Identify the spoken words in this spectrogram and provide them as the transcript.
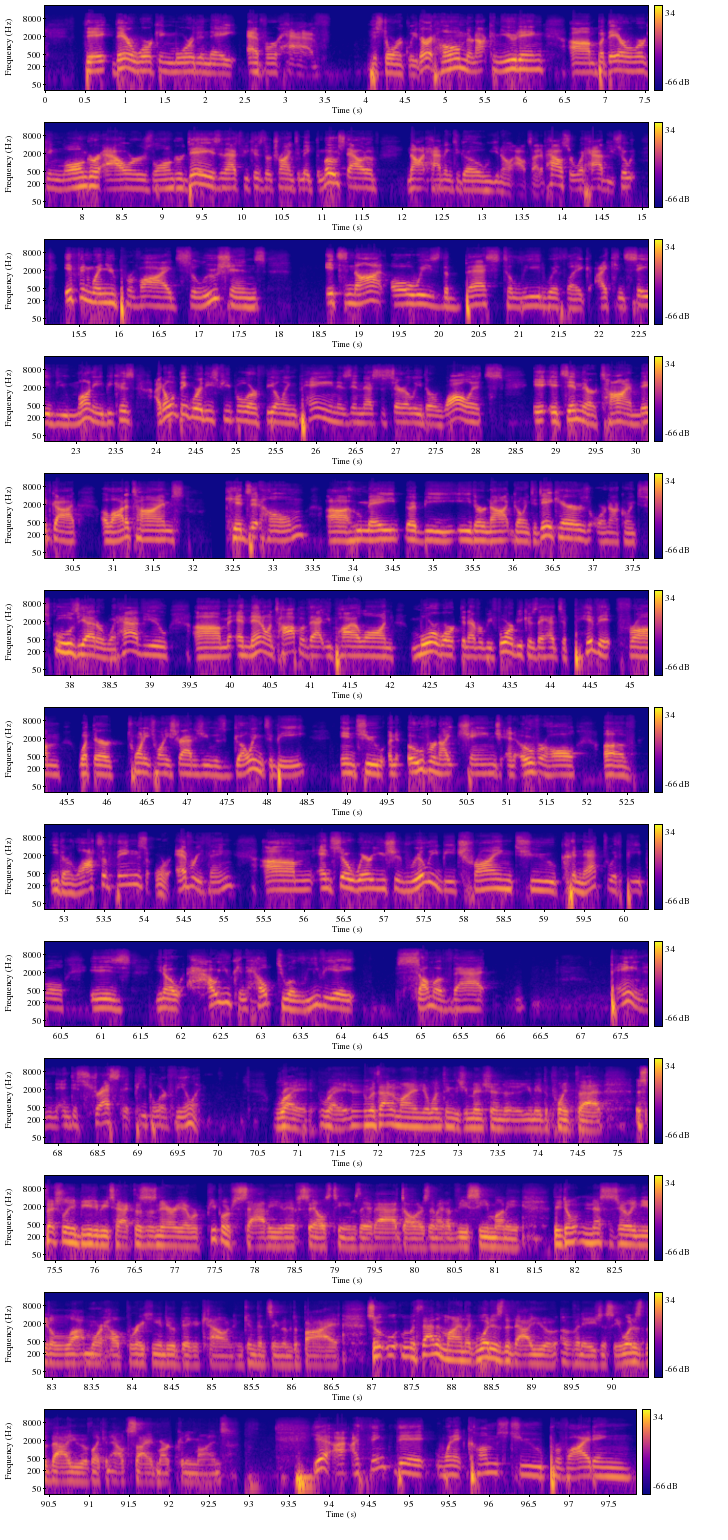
they they're working more than they ever have historically. They're at home, they're not commuting, um, but they are working longer hours, longer days, and that's because they're trying to make the most out of not having to go, you know, outside of house or what have you. So if and when you provide solutions – it's not always the best to lead with like i can save you money because i don't think where these people are feeling pain is in necessarily their wallets. It's in their time. They've got a lot of times kids at home uh, who may be either not going to daycares or not going to schools yet or what have you. Um, and then on top of that, you pile on more work than ever before because they had to pivot from what their 2020 strategy was going to be into an overnight change and overhaul of either lots of things or everything. Um, and so, where you should really be trying to connect with people is, you know, how you can help to alleviate some of that pain and, and distress that people are feeling. Right, right. And with that in mind, you know, one thing that you mentioned, uh, you made the point that, especially in B2B tech, this is an area where people are savvy. They have sales teams, they have ad dollars, they might have VC money. They don't necessarily need a lot more help breaking into a big account and convincing them to buy. So, w- with that in mind, like, what is the value of, of, an agency? What is the value of like an outside marketing mind? Yeah, I, I think that when it comes to providing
